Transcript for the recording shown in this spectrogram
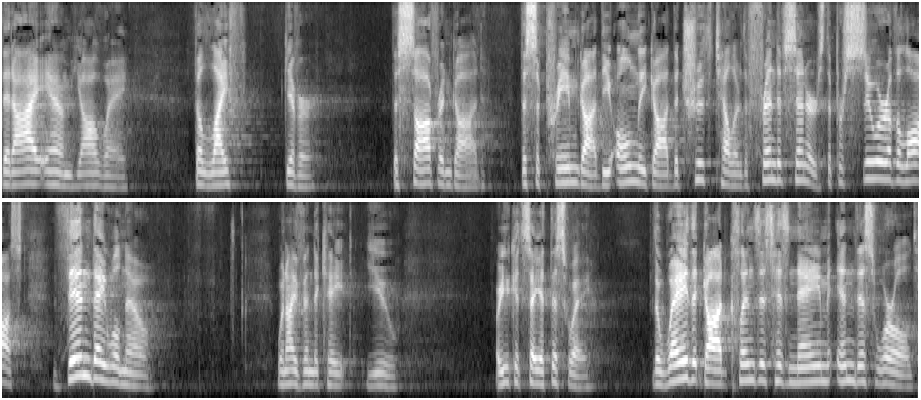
that I am Yahweh, the life giver, the sovereign God, the supreme God, the only God, the truth teller, the friend of sinners, the pursuer of the lost. Then they will know when I vindicate you. Or you could say it this way the way that God cleanses his name in this world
